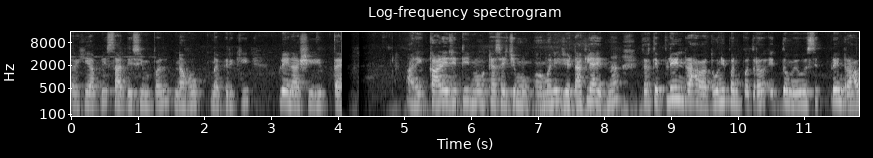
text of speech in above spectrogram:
तर ही आपली साधी सिंपल ना हुक ना फिरकी प्लेन अशी ही तयार. आणि काळे जे तीन मोठ्या साईजचे मणी जे टाकले आहेत ना तर ते प्लेन राहावा. दोन्ही पण पत्र एकदम व्यवस्थित प्लेन राहावं.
